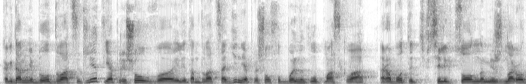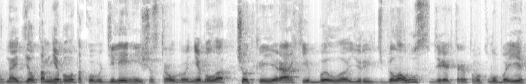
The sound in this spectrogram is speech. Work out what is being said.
Когда мне было 20 лет, я пришел в, или там 21, я пришел в футбольный клуб «Москва» работать в селекционном международный отдел. Там не было такого деления еще строгого, не было четкой иерархии. Был Юрий Ильич Белоус, директор этого клуба, и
